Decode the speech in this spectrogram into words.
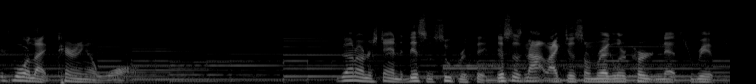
It's more like tearing a wall. You gotta understand that this is super thick. This is not like just some regular curtain that's ripped.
